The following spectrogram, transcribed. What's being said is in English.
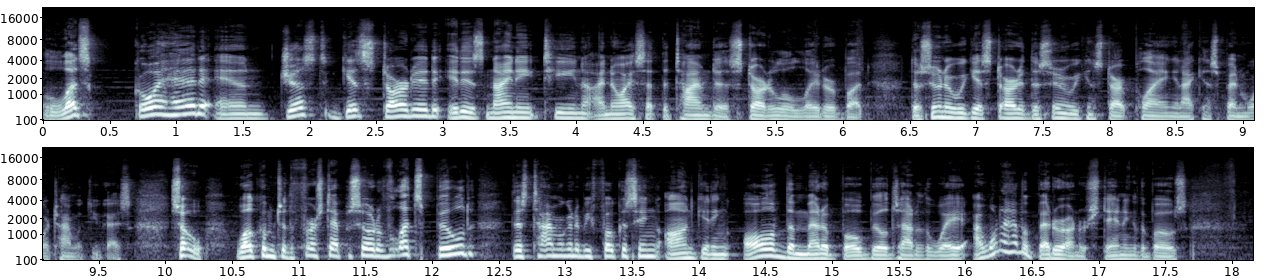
let's go ahead and just get started. It is 9:18. I know I set the time to start a little later, but the sooner we get started, the sooner we can start playing and I can spend more time with you guys. So, welcome to the first episode of Let's Build. This time we're going to be focusing on getting all of the meta bow builds out of the way. I want to have a better understanding of the bows.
